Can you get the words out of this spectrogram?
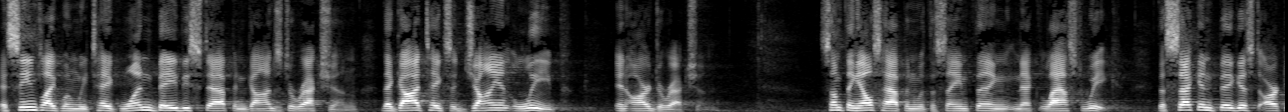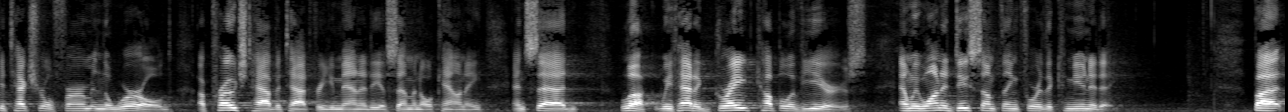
It seems like when we take one baby step in God's direction, that God takes a giant leap in our direction. Something else happened with the same thing last week. The second biggest architectural firm in the world approached Habitat for Humanity of Seminole County and said, Look, we've had a great couple of years and we want to do something for the community. But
